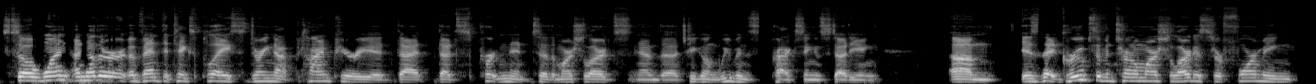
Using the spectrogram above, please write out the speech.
So one another event that takes place during that time period that that's pertinent to the martial arts and the qigong we've been practicing and studying um, is that groups of internal martial artists are forming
